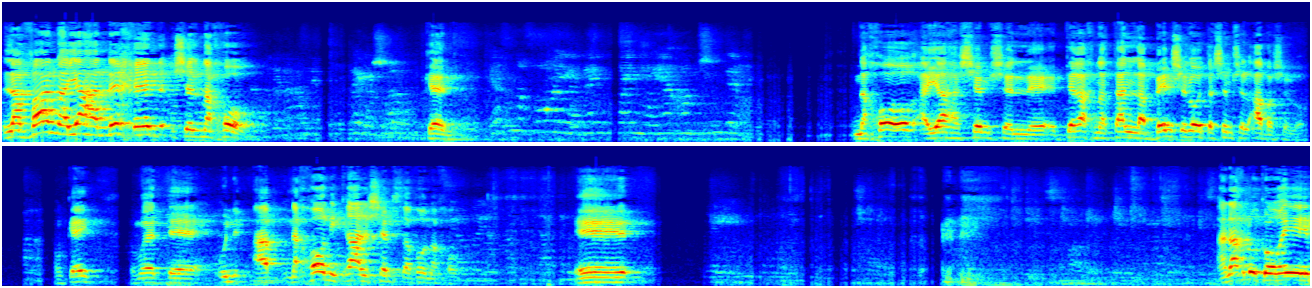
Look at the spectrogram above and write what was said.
לבן היה הנכד של נחור. כן. נחור היה השם של, תרח נתן לבן שלו את השם של אבא שלו, אוקיי? זאת אומרת, אה, נחור נקרא על שם סבו נחור. אה, אנחנו קוראים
